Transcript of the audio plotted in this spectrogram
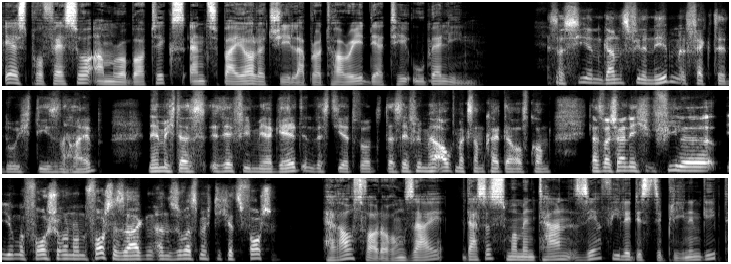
Er ist Professor am Robotics and Biology Laboratory der TU Berlin. Es passieren ganz viele Nebeneffekte durch diesen Hype, nämlich dass sehr viel mehr Geld investiert wird, dass sehr viel mehr Aufmerksamkeit darauf kommt, dass wahrscheinlich viele junge Forscherinnen und Forscher sagen, an sowas möchte ich jetzt forschen. Herausforderung sei, dass es momentan sehr viele Disziplinen gibt,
